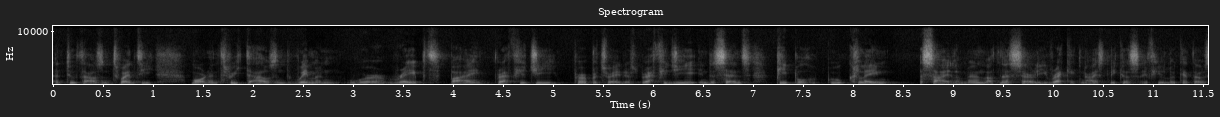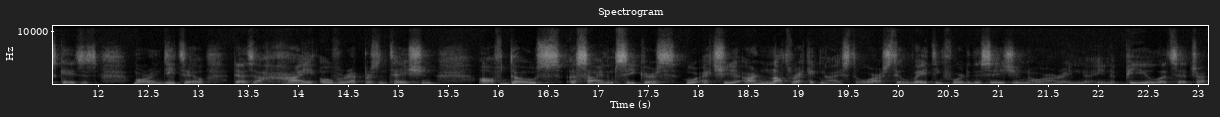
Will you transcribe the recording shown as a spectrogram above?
and 2020, more than 3,000 women were raped by refugee perpetrators. Refugee in the sense people who claim asylum and not necessarily recognized because if you look at those cases more in detail, there's a high overrepresentation of those asylum seekers who actually are not recognized or are still waiting for the decision or are in, in appeal, etc.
